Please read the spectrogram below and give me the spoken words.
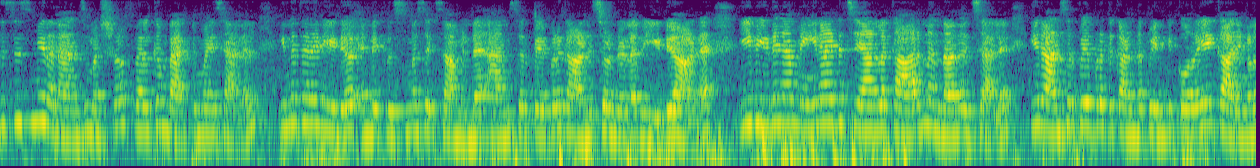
ദിസ് ഇസ് മീ റനാൻജി Musharraf welcome back to my channel ഇന്നത്തെ വീഡിയോ എന്റെ ക്രിസ്മസ് എക്സാമിന്റെ ആൻസർ പേപ്പർ കാണിച്ചുകൊണ്ടുള്ള വീഡിയോ ആണ്. ഈ വീഡിയോ ഞാൻ മെയിൻ ആയിട്ട് ചെയ്യാനുള്ള കാരണം എന്താന്ന് വെച്ചാൽ ഈ ഒരു ആൻസർ പേപ്പർ ഒക്കെ കണ്ടപ്പോൾ എനിക്ക് കുറെ കാര്യങ്ങൾ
